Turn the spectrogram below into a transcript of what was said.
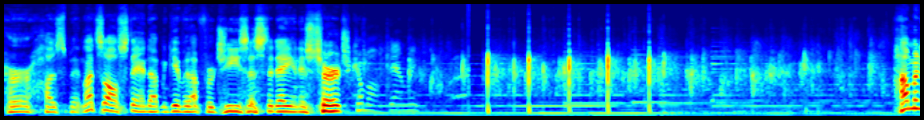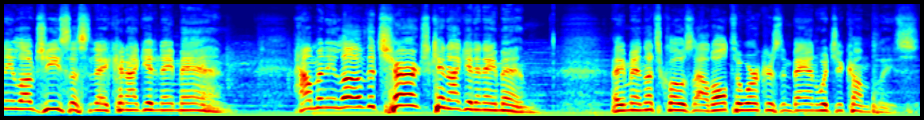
her husband. Let's all stand up and give it up for Jesus today in his church. Come on, can we? How many love Jesus today? Can I get an amen? How many love the church? Can I get an amen? Amen. Let's close out. Altar workers and band, would you come, please?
